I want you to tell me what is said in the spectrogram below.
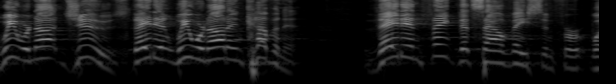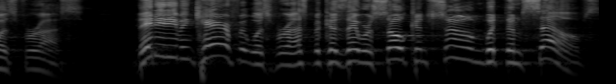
We were not Jews. They didn't we were not in covenant. They didn't think that salvation for, was for us. They didn't even care if it was for us because they were so consumed with themselves.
